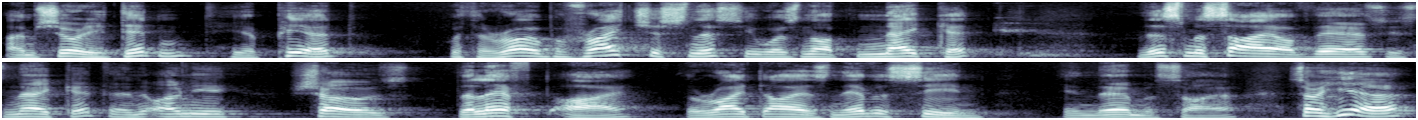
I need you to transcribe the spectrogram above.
I'm sure he didn't. He appeared with a robe of righteousness. He was not naked. This Messiah of theirs is naked and only shows the left eye. The right eye is never seen in their Messiah. So here,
